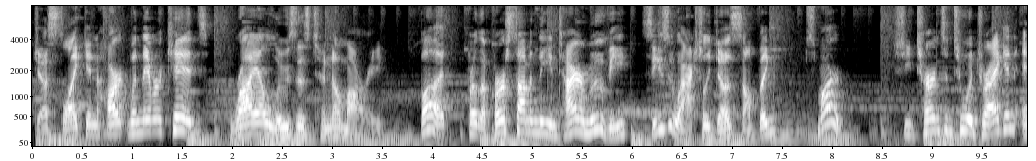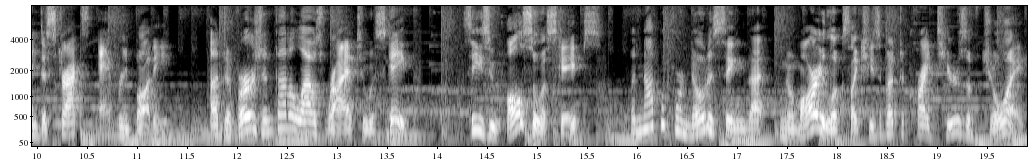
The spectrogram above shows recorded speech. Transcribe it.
Just like in Heart when they were kids, Raya loses to Namaari. But for the first time in the entire movie, Sisu actually does something smart. She turns into a dragon and distracts everybody. A diversion that allows Raya to escape. Sisu also escapes, but not before noticing that Namaari looks like she's about to cry tears of joy.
